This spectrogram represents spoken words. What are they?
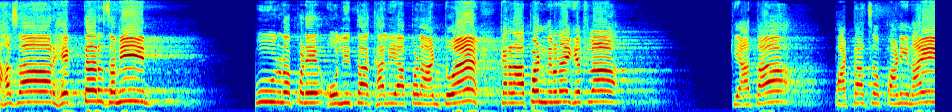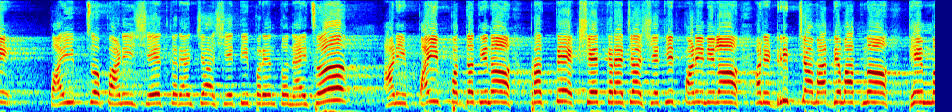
हजार हेक्टर जमीन पूर्णपणे ओलिता खाली आपण आणतोय. कारण आपण निर्णय घेतला की आता पाटाचं पाणी नाही पाईपचं पाणी शेतकऱ्यांच्या शेतीपर्यंत न्यायचं आणि पाईप पद्धतीनं प्रत्येक शेतकऱ्याच्या शेतीत पाणी नेलं आणि ड्रीपच्या माध्यमातनं थेंब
